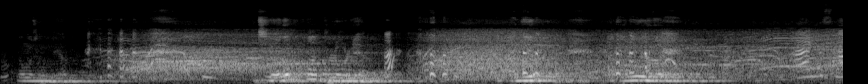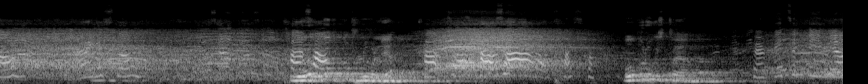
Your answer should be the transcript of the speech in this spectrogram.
그래서 너무 좋은데요? 혹시 여러분만 불러볼래요? 아니요? 아, 아니요 여러분. 알겠어. 알겠어. 여러분 가사. 한번 불러볼래요? 가, 가사. 뭐 부르고 싶어요? 별빛을 피면.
